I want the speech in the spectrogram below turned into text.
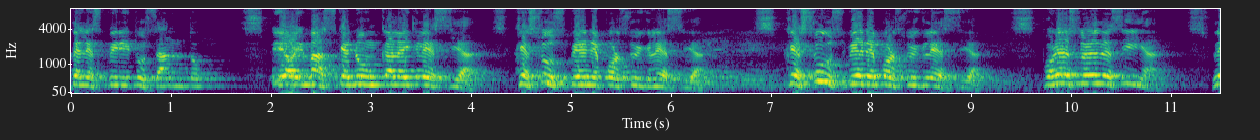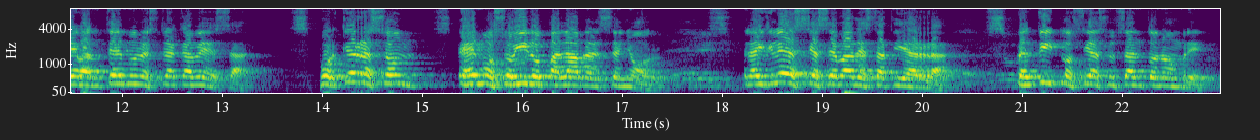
del Espíritu Santo. Y hoy más que nunca la iglesia, Jesús viene por su iglesia. Jesús viene por su iglesia. Por eso le decía, levantemos nuestra cabeza. ¿Por qué razón hemos oído palabra del Señor? La iglesia se va de esta tierra. Bendito sea su santo nombre.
